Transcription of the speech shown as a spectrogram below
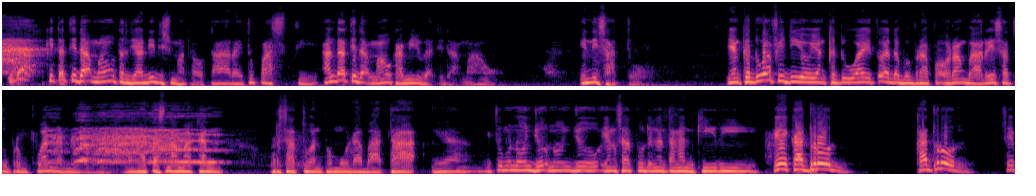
Tidak, kita tidak mau terjadi di Sumatera Utara itu pasti. Anda tidak mau, kami juga tidak mau. Ini satu. Yang kedua video yang kedua itu ada beberapa orang baris satu perempuan dan mengatasnamakan Persatuan Pemuda Batak ya. Itu menunjuk-nunjuk yang satu dengan tangan kiri. Eh kadrun. Kadrun. Saya,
